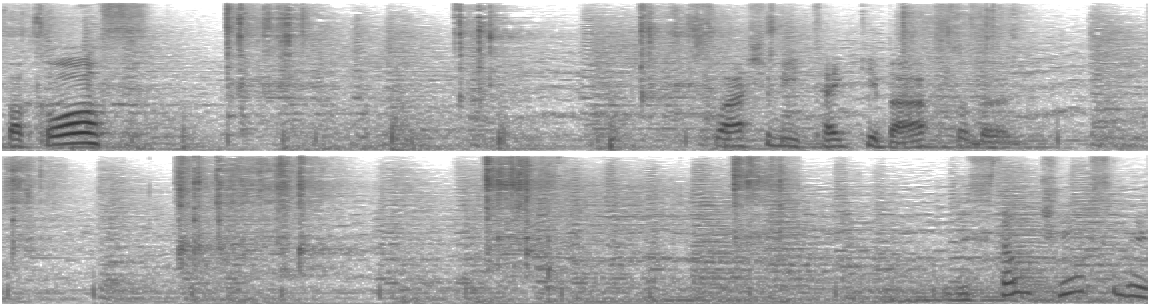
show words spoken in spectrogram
Fuck off! Slashing me tinky bastard man. Is he still chasing me?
